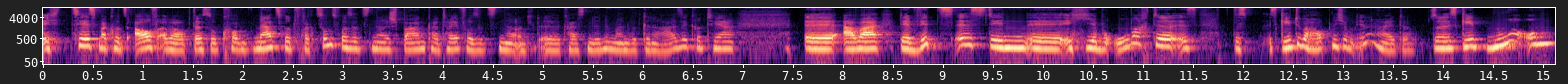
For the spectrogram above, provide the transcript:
ich zähle es mal kurz auf, aber ob das so kommt. Merz wird Fraktionsvorsitzender, Spahn Parteivorsitzender und äh, Carsten Lindemann wird Generalsekretär. Äh, aber der Witz ist, den äh, ich hier beobachte, ist, dass es geht überhaupt nicht um Inhalte, sondern es geht nur um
